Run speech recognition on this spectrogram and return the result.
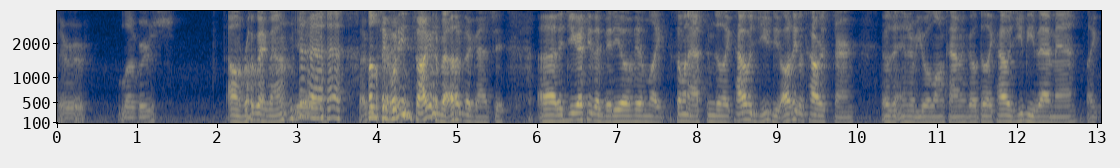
they were lovers. Oh, Brokeback Mountain. Yeah. I was like, what are you talking about? I got you. Uh, did you guys see the video of him? Like, someone asked him to like, how would you do? Oh, I think it was Howard Stern. It was an interview a long time ago. They're like, how would you be Batman? Like,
